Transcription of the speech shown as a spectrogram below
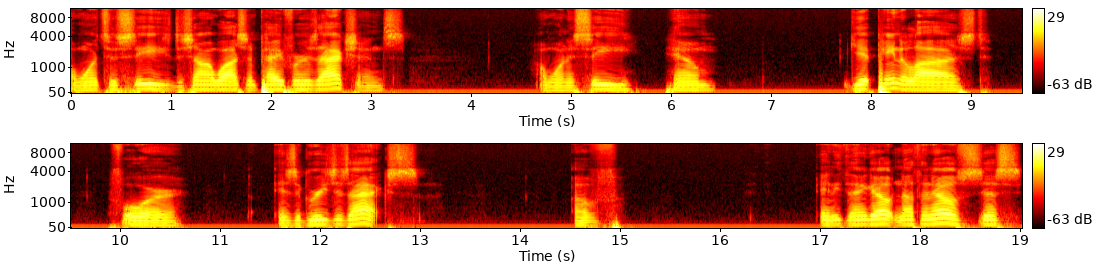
want to see Deshaun Watson pay for his actions. I want to see him get penalized for his egregious acts of anything else, nothing else, just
